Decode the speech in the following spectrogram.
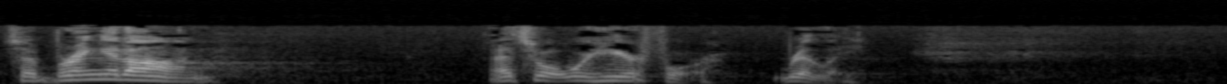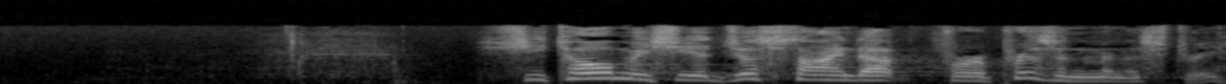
So bring it on. That's what we're here for, really. She told me she had just signed up for a prison ministry.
